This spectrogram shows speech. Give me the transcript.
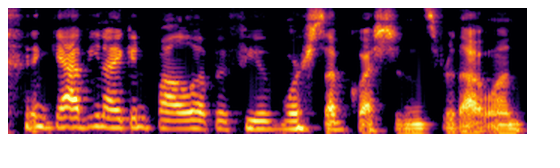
Gabby and I can follow up a few more sub questions for that one.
